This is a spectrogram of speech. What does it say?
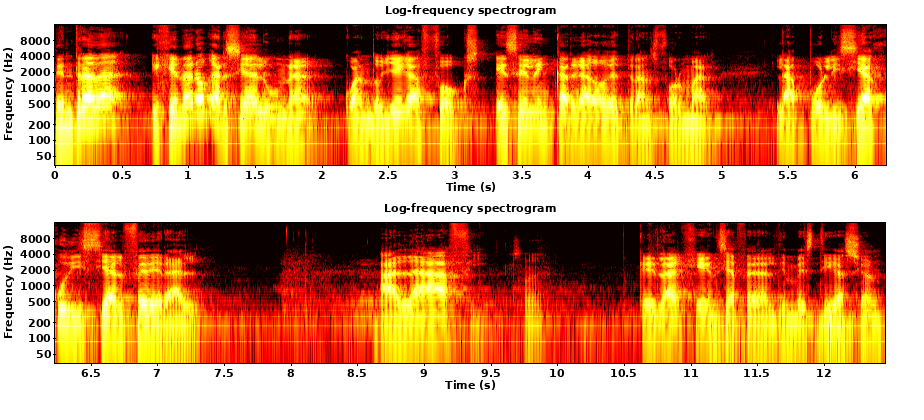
De entrada, Genaro García Luna, cuando llega a Fox, es el encargado de transformar la Policía Judicial Federal a la AFI, Sí. que es la Agencia Federal de Investigación,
